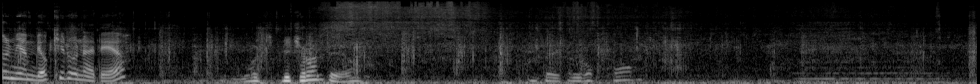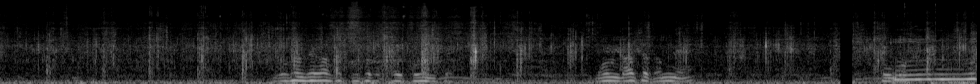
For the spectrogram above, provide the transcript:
돌면 몇 킬로나 돼요? 뭐 미켜로 안 돼요. 일단 놓고 우선 내가 가서 주소를 잘 보이니까 오늘 날씨가 덥네. 음,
